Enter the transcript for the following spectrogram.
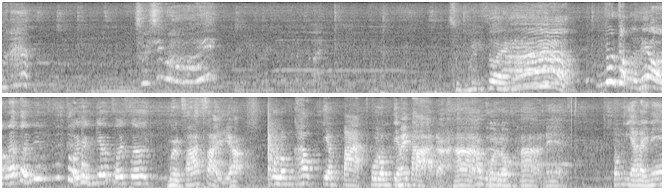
มาก สวยชิบหายสวยสวยมาก พูดคำอื่นไม่ออกแล้วตอนนี้สวยอย่างเดียวสวยเซยเหมือนฟ้าใสอะโพลมเข้าเตรียมปาดโพลมเตรียมไม่ปาดอะห้าเข้าไปคนเลยลงห้าแน่ ต้องมีอะไรแน่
